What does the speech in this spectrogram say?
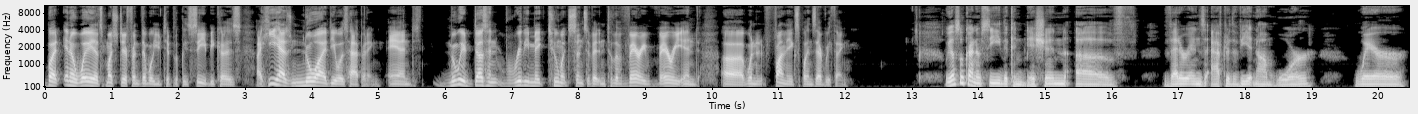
but in a way that's much different than what you typically see because uh, he has no idea what's happening. And movie doesn't really make too much sense of it until the very, very end uh, when it finally explains everything. We also kind of see the condition of veterans after the Vietnam War, where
